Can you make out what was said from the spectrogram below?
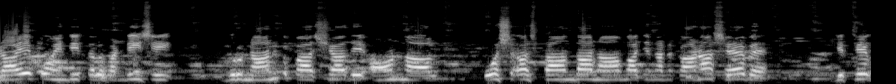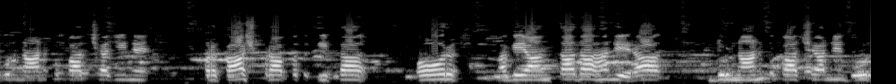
ਰਾਏ ਭੋਇੰ ਦੀ ਤਲਵੰਡੀ ਸੀ। ਗੁਰੂ ਨਾਨਕ ਪਾਤਸ਼ਾਹ ਦੇ ਆਉਣ ਨਾਲ ਉਸ ਅਸਥਾਨ ਦਾ ਨਾਮ ਅੱਜ ਨਨਕਾਣਾ ਸਾਹਿਬ ਹੈ, ਜਿੱਥੇ ਗੁਰੂ ਨਾਨਕ ਪਾਤਸ਼ਾਹ ਜੀ ਨੇ ਪ੍ਰਕਾਸ਼ ਪ੍ਰਾਪਤ ਕੀਤਾ ਔਰ ਅਗਿਆਨਤਾ ਦਾ ਹਨੇਰਾ ਗੁਰੂ ਨਾਨਕ ਪਾਤਸ਼ਾਹ ਨੇ ਦੂਰ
